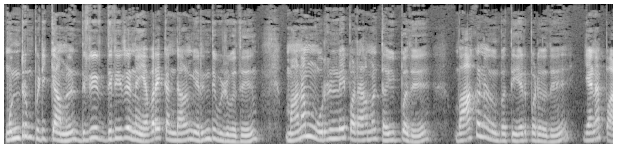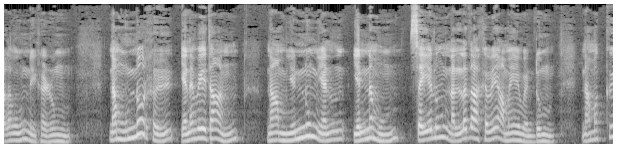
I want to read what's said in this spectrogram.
ஒன்றும் பிடிக்காமல் திடீர் திடீரென எவரை கண்டாலும் எரிந்து விழுவது மனம் ஒருநிலைப்படாமல் தவிப்பது வாகன விபத்து ஏற்படுவது என பலவும் நிகழும். நம் முன்னோர்கள் எனவேதான் நாம் எண்ணும் எண் எண்ணமும் செயலும் நல்லதாகவே அமைய வேண்டும். நமக்கு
